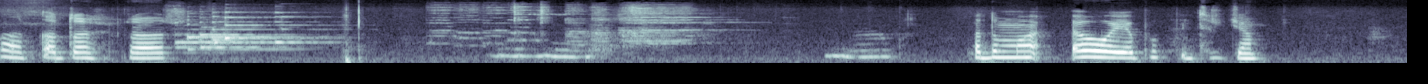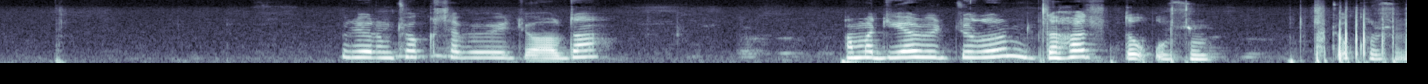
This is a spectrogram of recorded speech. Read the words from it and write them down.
arkadaşlar adıma EO yapıp bitireceğim. Biliyorum çok kısa bir video oldu. Ama diğer videolarım daha da uzun. Çok uzun.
